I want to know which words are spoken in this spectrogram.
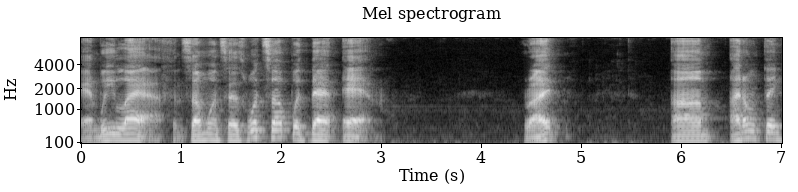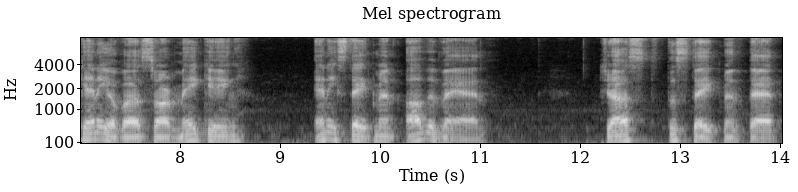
and we laugh, and someone says, What's up with that N? Right? Um, I don't think any of us are making any statement other than just the statement that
